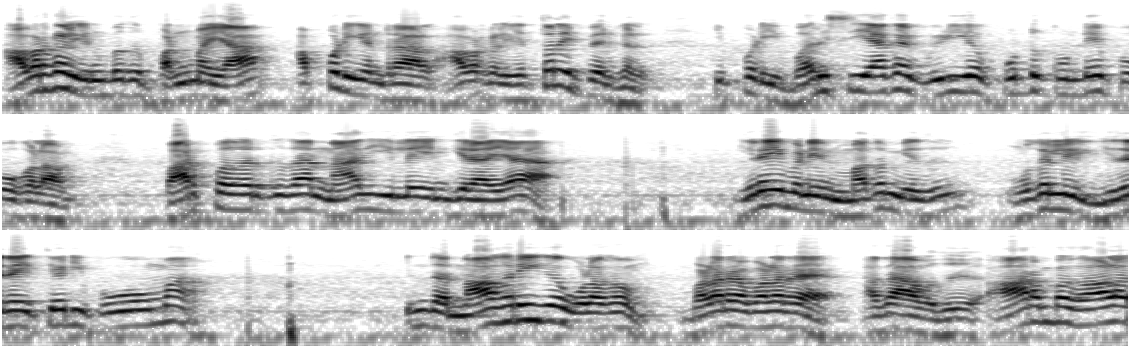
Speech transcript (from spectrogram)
அவர்கள் என்பது பன்மையா? அப்படி என்றால் அவர்கள் எத்தனை பேர்கள்? இப்படி வரிசையாக வீடியோ போட்டுக்கொண்டே போகலாம். பார்ப்பதற்கு தான் நாதி இல்லை என்கிறாயா? இறைவனின் மதம் எது? முதலில் இதனை தேடி போவோமா? இந்த நாகரிக உலகம் வளர வளர அதாவது ஆரம்பகால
